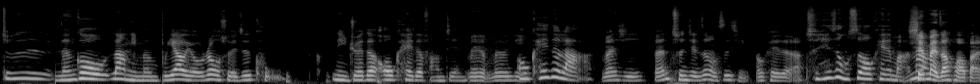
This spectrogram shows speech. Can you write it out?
就是能够让你们不要有漏水之苦。你觉得 OK 的房间没有没问题，OK 的啦，没关系，反正存钱这种事情 OK 的啦。存钱这种事 OK 的嘛？那先买张滑板，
